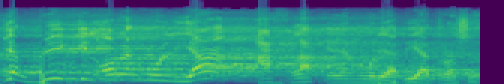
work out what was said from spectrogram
Yang bikin orang mulia akhlak yang mulia. Lihat Rasul.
